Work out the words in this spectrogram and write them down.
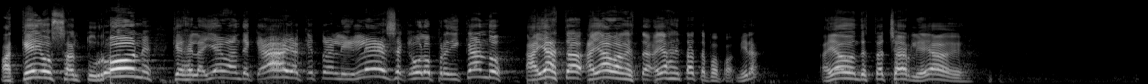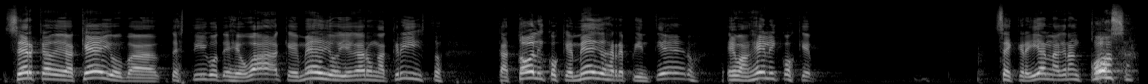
Aquellos santurrones que se la llevan de que, ay, aquí estoy en la iglesia, que solo predicando, allá está, allá van a estar, allá está, papá, mira, allá donde está Charlie, allá. Eh. cerca de aquellos testigos de Jehová que medios llegaron a Cristo, católicos que medios se arrepintieron, evangélicos que se creían la gran cosa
